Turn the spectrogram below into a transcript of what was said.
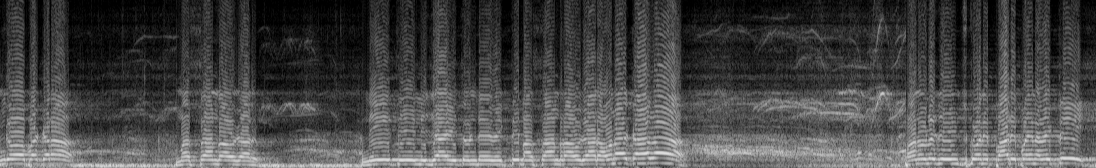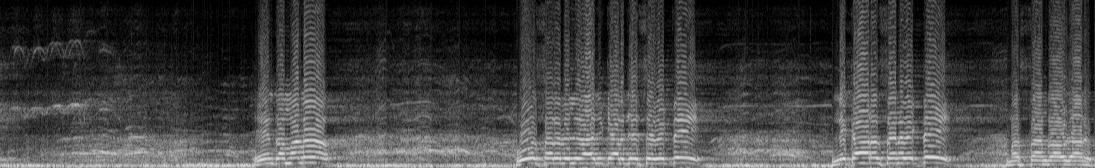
ఇంకో పక్కన మస్తాన్ రావు గారు. నీతి నిజాయితీ ఉండే వ్యక్తి మస్తాన్ రావు గారు అవునా కాదా? పనులు చేయించుకొని పారిపోయిన వ్యక్తి ఏం తమ్ముళ్ళు? ఊసర వెళ్ళి రాజకీయాలు చేసే వ్యక్తి నికారసైన వ్యక్తి మస్తాన్ రావు గారు.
